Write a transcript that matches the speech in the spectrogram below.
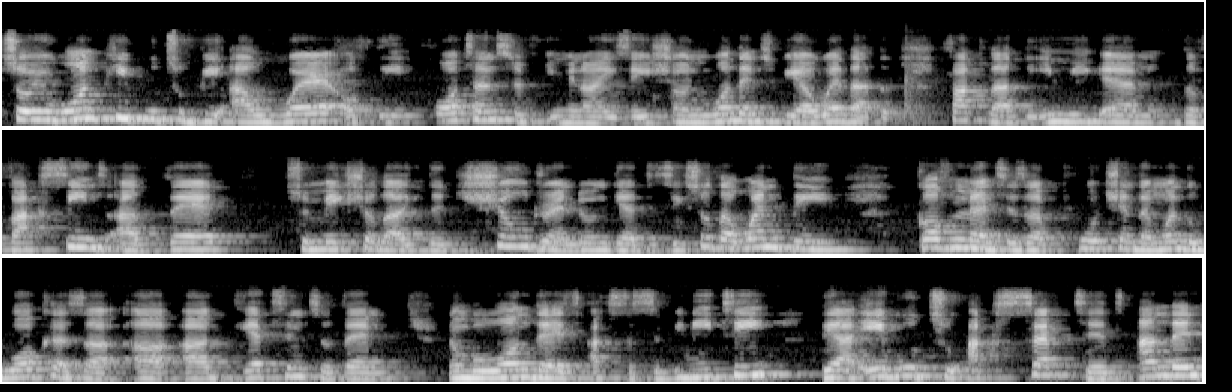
So we want people to be aware of the importance of immunization. We want them to be aware that the fact that the um, the vaccines are there to make sure that the children don't get disease so that when the government is approaching them when the workers are, are, are, getting to them number one there is accessibility they are able to accept it and then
